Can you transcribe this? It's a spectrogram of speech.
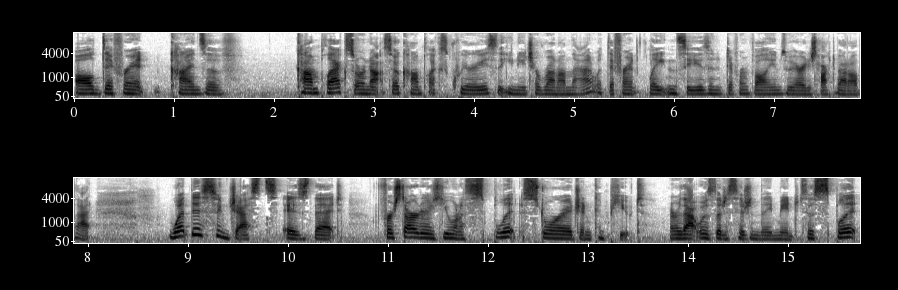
all different kinds of complex or not so complex queries that you need to run on that with different latencies and different volumes. We already talked about all that. What this suggests is that, for starters, you want to split storage and compute, or that was the decision they made to split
